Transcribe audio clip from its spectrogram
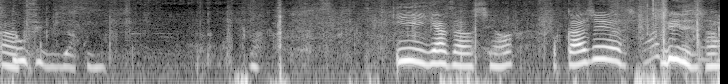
А, Тюфюсь, дякую. і я зараз його показую. Я.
